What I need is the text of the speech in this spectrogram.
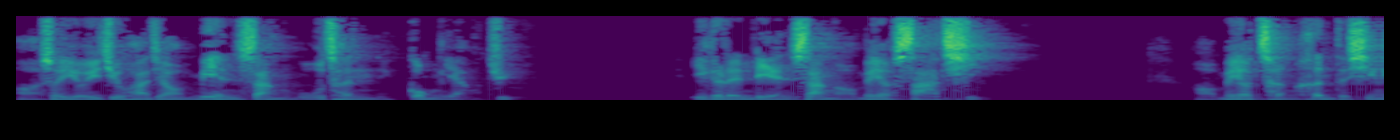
啊，所以有一句话叫“面上无嗔供养具”。一个人脸上啊没有杀气，啊没有嗔恨的心，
